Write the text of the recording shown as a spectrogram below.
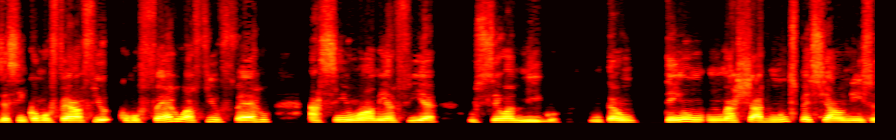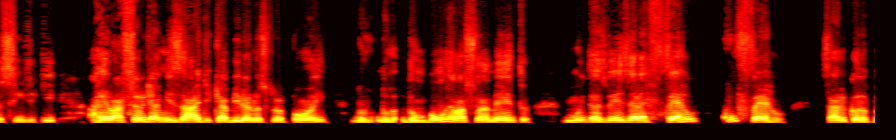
diz assim, como ferro, afio, como ferro afia o ferro, assim um homem afia o seu amigo. Então, tem um, uma chave muito especial nisso, assim, de que a relação de amizade que a Bíblia nos propõe, no, no, de um bom relacionamento, muitas vezes ela é ferro com ferro. Sabe, quando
